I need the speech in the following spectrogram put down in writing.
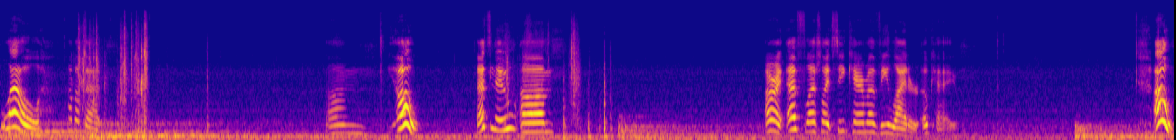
Well, how about that? Um. Oh! That's new. Um. Alright, F flashlight, C camera, V lighter. Okay. Oh!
